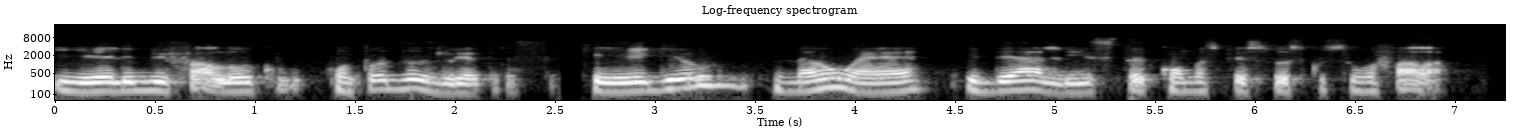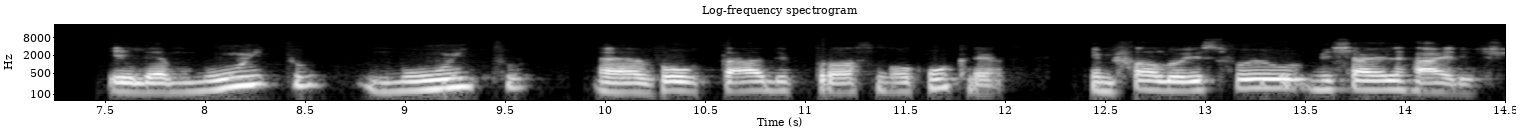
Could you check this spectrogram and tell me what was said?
e ele me falou com, com todas as letras que Hegel não é idealista como as pessoas costumam falar. Ele é muito, muito é, voltado e próximo ao concreto. Quem me falou isso foi o Michael Heirich,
